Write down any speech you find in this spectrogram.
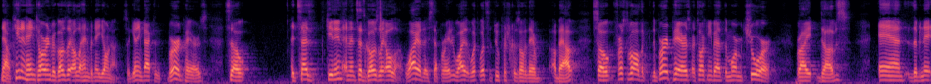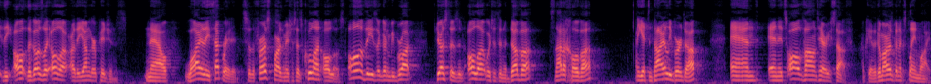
Now kinan hein torin v'gozle Allah b'nei Yona. So getting back to the bird pairs. So it says kinin and it says goes leola. Why are they separated? Why, what, what's the two pushkas over there about? So first of all, the, the, bird pairs are talking about the more mature, right, doves, and the the, oh, the goes leola are the younger pigeons. Now, why are they separated? So the first part of the mission says kulan olos. All of these are going to be brought just as an ola, which is in a dava. It's not a chova. It gets entirely burnt up, and and it's all voluntary stuff. Okay, the Gemara is going to explain why.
